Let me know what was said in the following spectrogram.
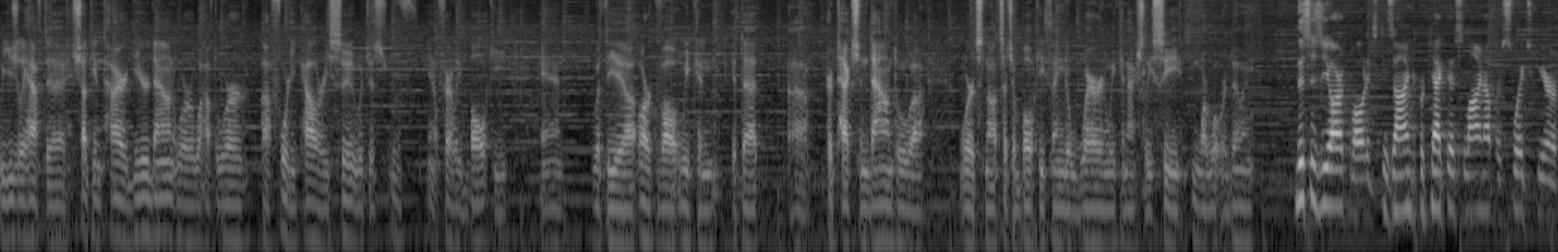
we usually have to shut the entire gear down or we'll have to wear a 40 calorie suit, which is you know fairly bulky. And with the uh, Arc Vault, we can get that uh, protection down to uh, where it's not such a bulky thing to wear and we can actually see more what we're doing. This is the Arc Vault. It's designed to protect this lineup of switchgear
